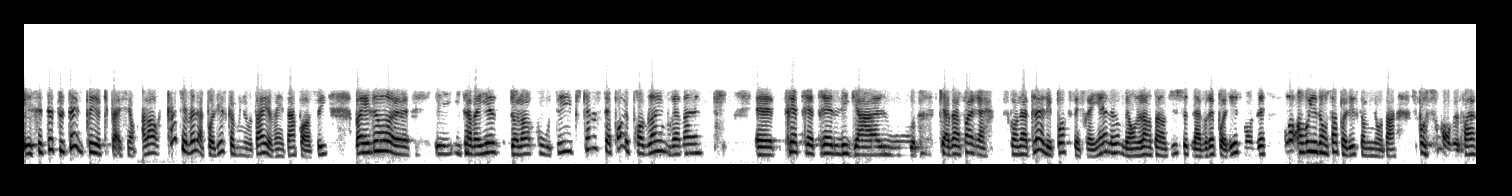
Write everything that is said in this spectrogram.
et c'était tout une préoccupation. Alors, quand il y avait la police communautaire il y a 20 ans passés, ben là, euh, ils travaillaient de leur côté. Puis quand c'était pas un problème vraiment euh, très, très, très légal ou qui avait affaire à ce qu'on appelait à l'époque, c'est effrayant, là, mais on l'a entendu, c'est de la vraie police. On disait, oh, envoyez donc ça à la police communautaire. C'est pas ça qu'on veut faire.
